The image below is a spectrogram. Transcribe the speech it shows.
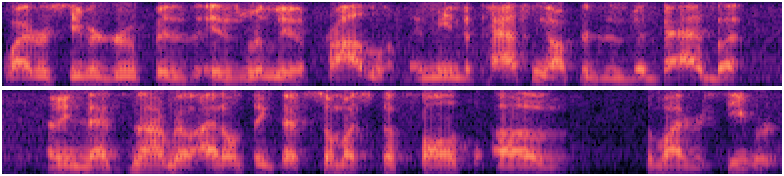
wide receiver group is is really the problem. I mean, the passing offense has been bad, but I mean that's not real. I don't think that's so much the fault of the wide receivers.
